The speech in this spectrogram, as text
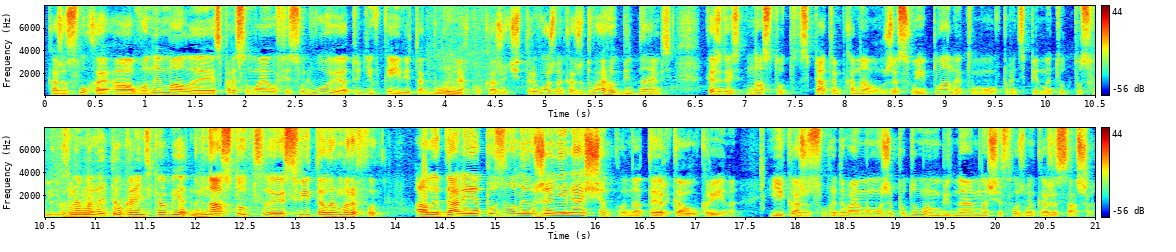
Кажу: слухай, а вони мали еспресо має офіс у Львові, а тоді в Києві так було, м'яко кажучи, тривожно. Кажу, давай об'єднаємося. Каже, дивись, у нас тут з п'ятим каналом вже свої плани, тому в принципі ми тут по своїй програмі. Знамените українське У об'єднання. нас тут е, свій телемарафон. Але далі я позвонив Жені Лященко на ТРК Україна і кажу: слухай, давай ми може подумаємо, об'єднаємо наші служби. Він каже, Саша,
